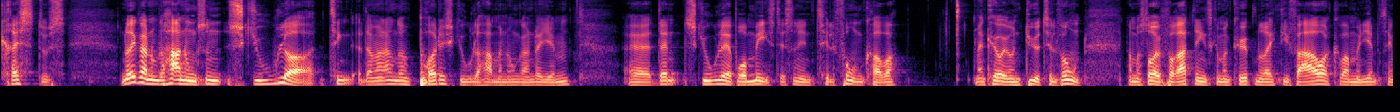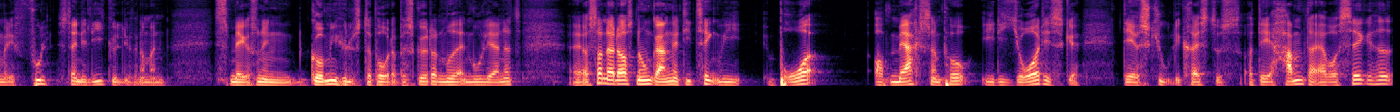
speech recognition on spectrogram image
Kristus. Nu ved ikke, om du har nogle sådan skjuler, ting, der er nogle potteskjuler, har man nogle gange derhjemme. Øh, den skjule, jeg bruger mest, det er sådan en telefoncover, man kører jo en dyr telefon. Når man står i forretningen, skal man købe den rigtige farve, og kommer man hjem, så tænker man, det er fuldstændig ligegyldigt, når man smækker sådan en gummihylster på, der beskytter den mod alt muligt andet. Øh, og sådan er det også nogle gange, at de ting, vi bruger opmærksom på i det jordiske, det er jo skjult i Kristus, og det er ham, der er vores sikkerhed,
